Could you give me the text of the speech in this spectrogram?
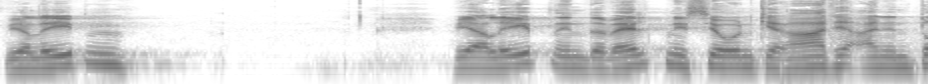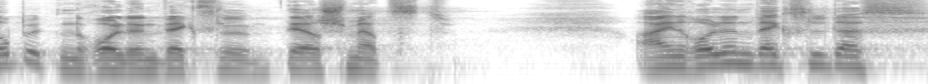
Wir leben, wir erleben in der Weltmission gerade einen doppelten Rollenwechsel, der schmerzt. Ein Rollenwechsel, dass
